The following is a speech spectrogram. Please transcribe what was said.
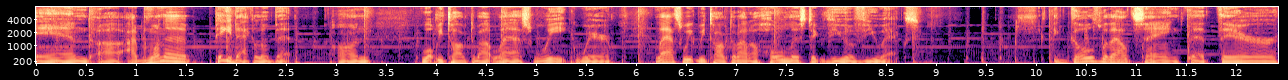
And uh, I want to piggyback a little bit on what we talked about last week, where last week we talked about a holistic view of UX it goes without saying that there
